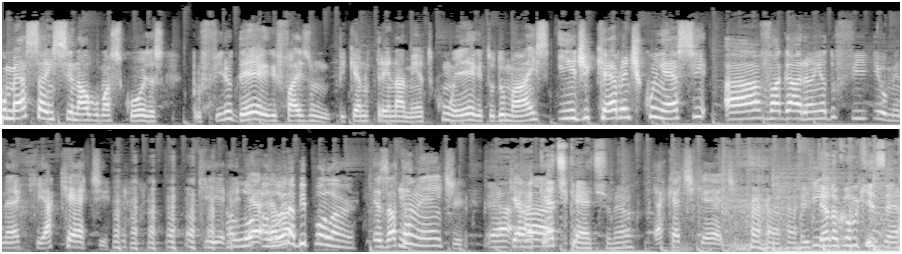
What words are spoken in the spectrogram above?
começa a ensinar algumas coisas pro filho dele, ele faz um pequeno treinamento com ele e tudo mais. E de quebra a gente conhece a vagaranha do filme, né? Que é a Cat. Que A, lo, é- a loira bipolar. Exatamente. É, a- Que é a ela- Cat Cat, né? É a Cat Cat. Entenda como quiser.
